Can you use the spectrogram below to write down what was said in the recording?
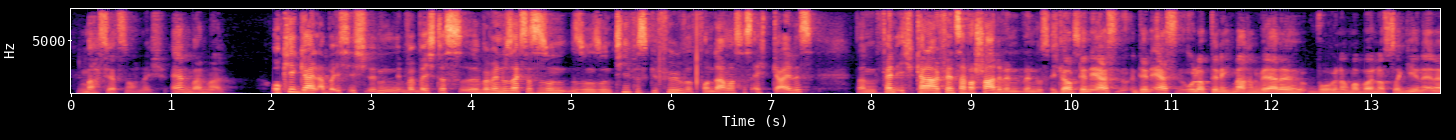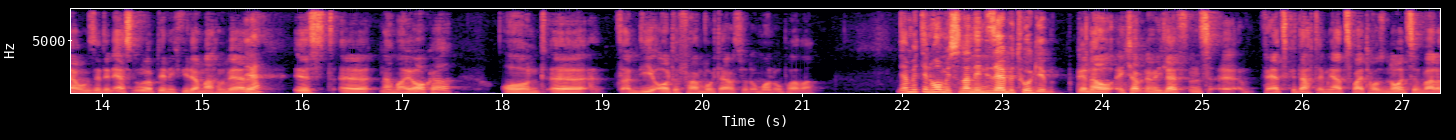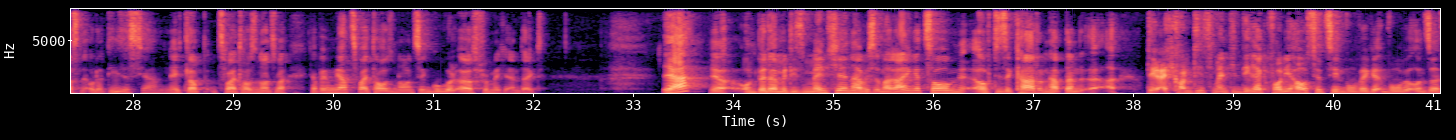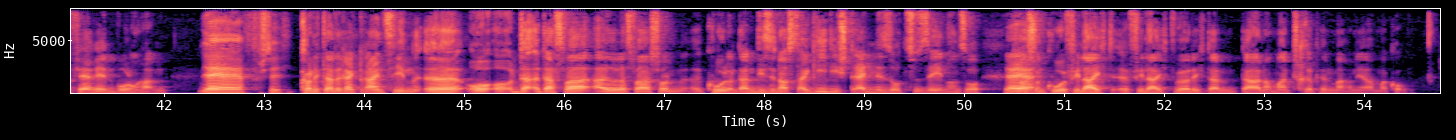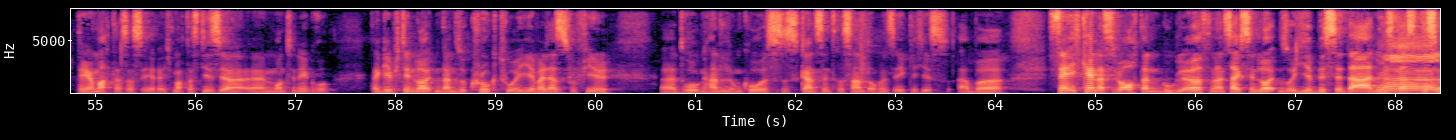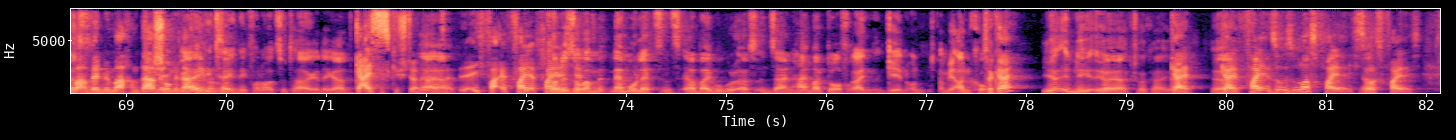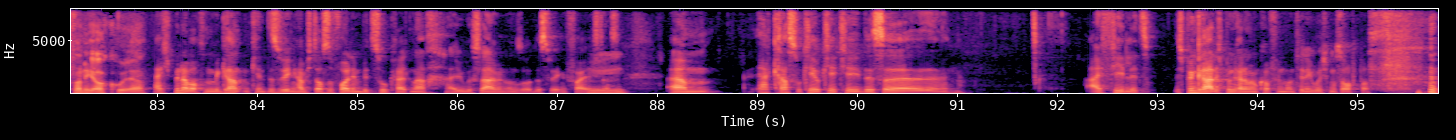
mach's jetzt noch nicht. Irgendwann mal. Okay, geil, aber ich, ich, ähm, weil ich das, äh, weil wenn du sagst, das ist so ein, so, so ein tiefes Gefühl von damals, was echt geil ist, dann fände ich, keine Ahnung, fände es einfach schade, wenn, wenn du es Ich glaube, den ersten, den ersten Urlaub, den ich machen werde, wo wir nochmal bei Nostalgie und Erinnerung sind, den ersten Urlaub, den ich wieder machen werde, Ja? ist äh, nach Mallorca und äh, an die Orte fahren, wo ich damals mit Oma und Opa war. Ja, mit den Homies und dann denen dieselbe Tour geben. Genau, ich habe nämlich letztens, äh, wer hätte gedacht, im Jahr 2019 war das, oder dieses Jahr? Nee, ich glaube 2019 war, ich habe im Jahr 2019 Google Earth für mich entdeckt. Ja? Ja, und bin dann mit diesem Männchen, habe ich es immer reingezogen auf diese Karte und habe dann, äh, Digga, ich konnte dieses Männchen direkt vor die Haustür ziehen, wo wir, wo wir unsere Ferienwohnung hatten. Ja, ja, ja, verstehe ich. konnte ich da direkt reinziehen. Äh, oh, oh, und da, das war, also das war schon äh, cool. Und dann diese Nostalgie, die Strände so zu sehen und so. Ja, das war ja. schon cool. Vielleicht, äh, vielleicht würde ich dann da nochmal einen Trip hinmachen, ja, mal gucken. Digga, mach das, das ist Ehre. Ich mach das dieses Jahr äh, in Montenegro. Da gebe ich den Leuten dann so Crook-Tour hier, weil da ist so viel äh, Drogenhandel und Co. Es ist ganz interessant, auch wenn es eklig ist. Aber say, ich kenne das, ich war auch dann Google Earth und dann zeigst du den Leuten so, hier bist du da, dies, Ja, das, das, das- machen, wenn wir machen, da Das ist werden schon wir lang geil, die und so. Technik von heutzutage, Digga. Geistesgestört, Ja, ja. Alter. Ich feier, feier, Ich feier konnte sogar mit Memo letztens äh, bei Google Earth in sein Heimatdorf reingehen und mir angucken. Türkei? Ja, in die, ja, ja, Türkei. ja. Geil, ja. geil. Feier, so, sowas feiere ich, sowas feiere ich. Fand ich auch cool, ja. Ja, ich bin aber auch ein Migrantenkind, deswegen habe ich doch so voll den Bezug halt nach äh, Jugoslawien und so, deswegen feiere ich Mhm. das. Ähm, ja, krass, okay, okay, okay, das, äh, I feel it. Ich bin gerade, ich bin gerade in meinem Kopf in Montenegro, ich muss aufpassen.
